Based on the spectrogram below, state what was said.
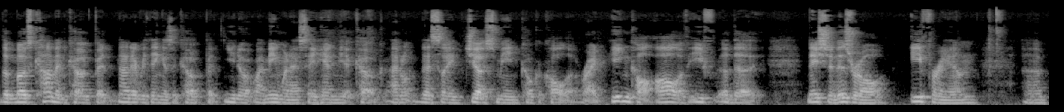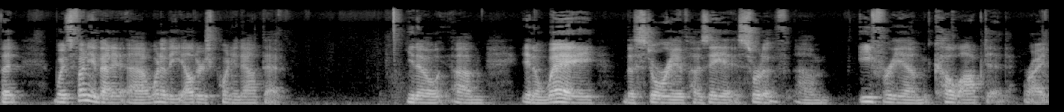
the most common Coke, but not everything is a Coke. But you know what I mean when I say hand me a Coke. I don't necessarily just mean Coca-Cola, right? He can call all of Eph- the nation of Israel Ephraim, uh, but what's funny about it, uh, one of the elders pointed out that, you know, um, in a way, the story of Hosea is sort of um, Ephraim co-opted, right?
